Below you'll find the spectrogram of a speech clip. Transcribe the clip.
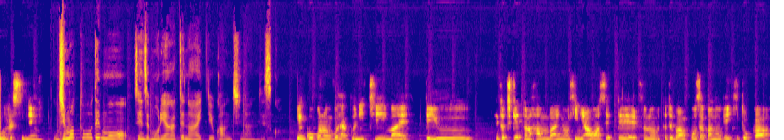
うん、そうですね。地元でも全然盛り上がってないっていう感じなんですか？結構この500日前っていうえっと、チケットの販売の日に合わせて、その例えば大阪の駅とか、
